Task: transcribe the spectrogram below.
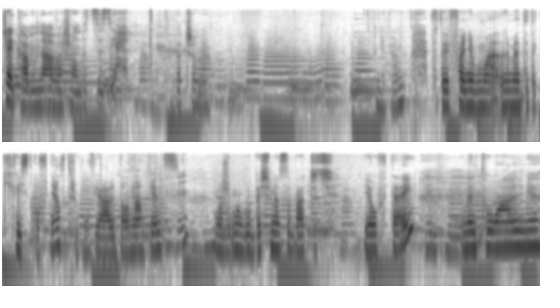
Czekam na Waszą decyzję. Zobaczymy. Nie wiem. Tutaj fajnie, bo ma elementy takich listków, nie? o których mówiła Aldona, więc może mogłybyśmy zobaczyć ją w tej. Ewentualnie.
